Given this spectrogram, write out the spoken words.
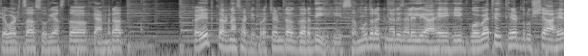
शेवटचा सूर्यास्त कॅमेरात कैद करण्यासाठी प्रचंड गर्दी. ही समुद्रकिनारी झालेली आहे. ही गोव्यातील थेट दृश्य आहेत.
